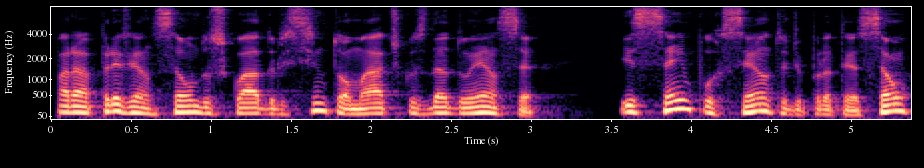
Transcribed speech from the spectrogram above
para a prevenção dos quadros sintomáticos da doença e 100% de proteção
